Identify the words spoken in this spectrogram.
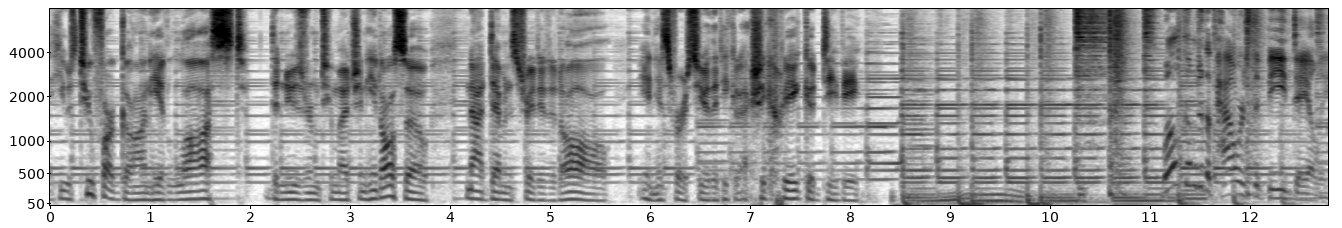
he was too far gone. He had lost the newsroom too much, and he had also not demonstrated at all in his first year that he could actually create good TV. Welcome to the Powers That Be Daily,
